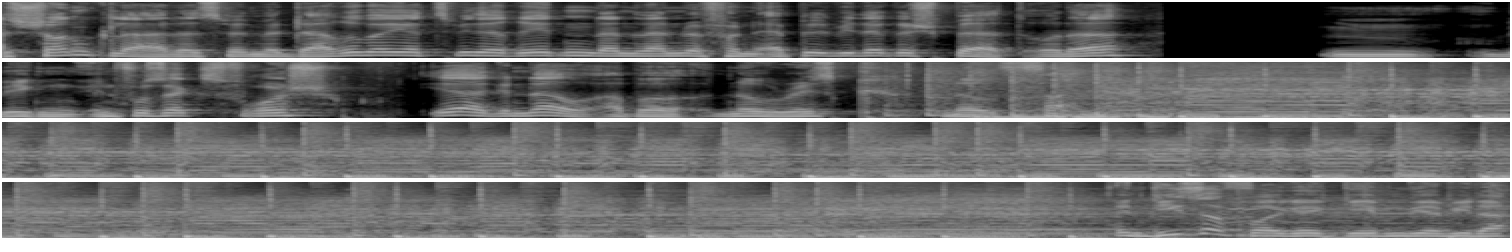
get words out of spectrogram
Ist schon klar, dass wenn wir darüber jetzt wieder reden, dann werden wir von Apple wieder gesperrt, oder? Hm, wegen Infosex-Frosch? Ja, genau, aber no risk, no fun. In dieser Folge geben wir wieder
